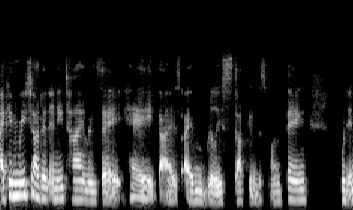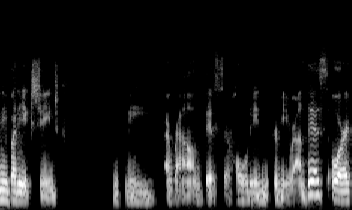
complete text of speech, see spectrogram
I can reach out at any time and say, "Hey, guys, I'm really stuck in this one thing. Would anybody exchange with me around this or holding for me around this or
